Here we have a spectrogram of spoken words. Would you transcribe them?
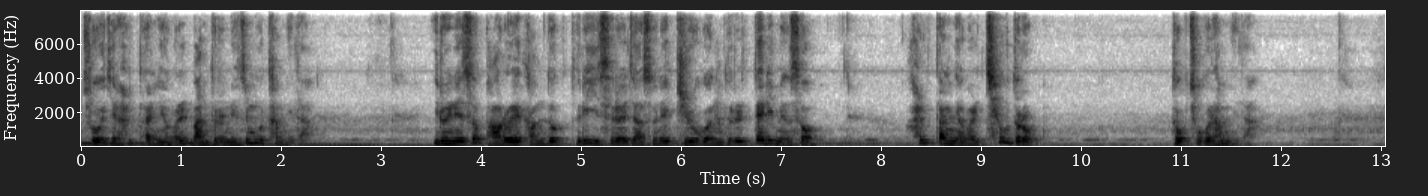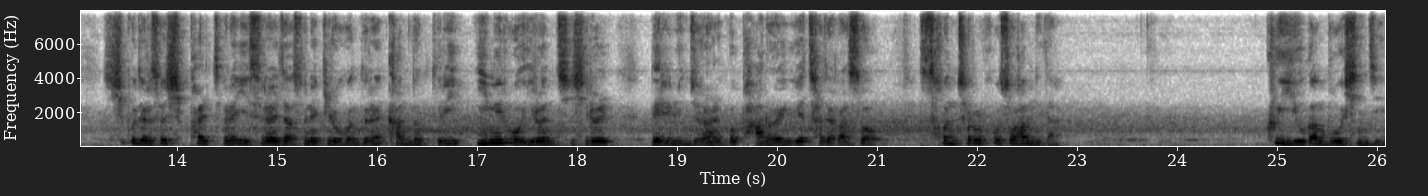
주어진 할당량을 만들어내지 못합니다. 이로 인해서 바로의 감독들이 이스라엘 자손의 기록원들을 때리면서 할당량을 채우도록 독촉을 합니다. 15절에서 18절에 이스라엘 자손의 기록원들은 감독들이 임의로 이런 지시를 내리는 줄 알고 바로에게 찾아가서 선처를 호소합니다. 그 이유가 무엇인지,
